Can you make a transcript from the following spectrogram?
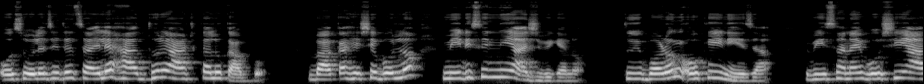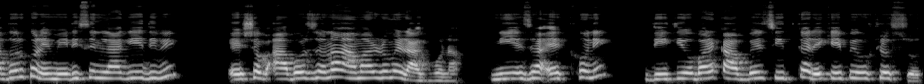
ও চলে যেতে চাইলে হাত ধরে আটকালো কাব্য। বাঁকা হেসে বলল, মেডিসিন নিয়ে আসবি কেন? তুই বরং ওকেই নিয়ে যা। বিছানায় বসিয়ে আদর করে মেডিসিন লাগিয়ে দিবি। এসব আবর্জনা আমার রুমে রাখব না। নিয়ে যা এক্ষুনি। দ্বিতীয়বার কাব্যের চিৎকারে কেঁপে উঠল স্রোত।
